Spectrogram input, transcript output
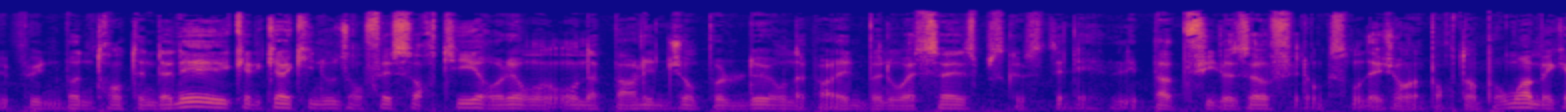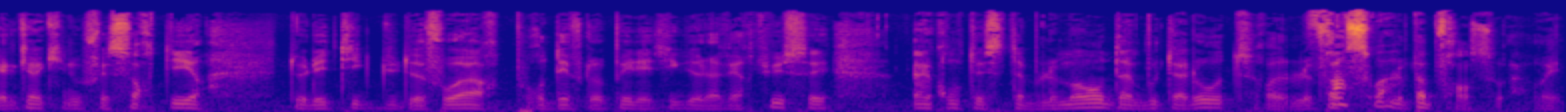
depuis une bonne trentaine d'années. Quelqu'un qui nous en fait sortir. On, on, a parlé de Jean-Paul II, on a parlé de Benoît XVI, parce que c'était les, les, papes philosophes, et donc ce sont des gens importants pour moi. Mais quelqu'un qui nous fait sortir de l'éthique du devoir pour développer l'éthique de la vertu, c'est incontestablement d'un bout à l'autre le François. Pape, le pape François, oui.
